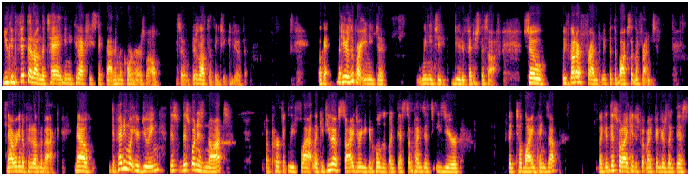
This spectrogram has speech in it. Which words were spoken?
you can fit that on the tag and you could actually stick that in the corner as well. So there's lots of things you can do with it. Okay, but here's the part you need to, we need to do to finish this off. So we've got our front, we put the box on the front. Now we're gonna put it on the back. Now, depending what you're doing, this, this one is not a perfectly flat, like if you have sides where you can hold it like this, sometimes it's easier like to line things up. Like this one, I can just put my fingers like this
